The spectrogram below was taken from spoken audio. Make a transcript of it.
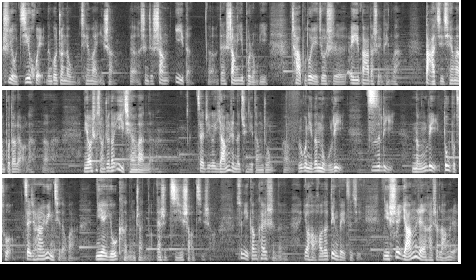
是有机会能够赚到五千万以上，呃，甚至上亿的。呃，但上亿不容易，差不多也就是 A 八的水平了，大几千万不得了了啊！你要是想赚到一千万呢，在这个洋人的群体当中啊，如果你的努力、资历、能力都不错，再加上运气的话，你也有可能赚到，但是极少极少。所以你刚开始呢，要好好的定位自己，你是洋人还是狼人？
